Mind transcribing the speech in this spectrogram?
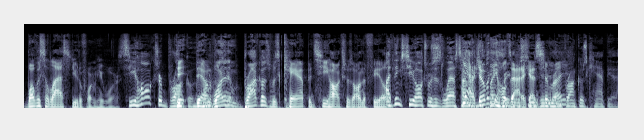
What was the last uniform he wore? Seahawks or Broncos? the- One of the one of them, Broncos was camp and Seahawks was on the field. I think Seahawks was his last time. Yeah, actually nobody playing holds regular that against season him, in right? Broncos camp, yeah.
